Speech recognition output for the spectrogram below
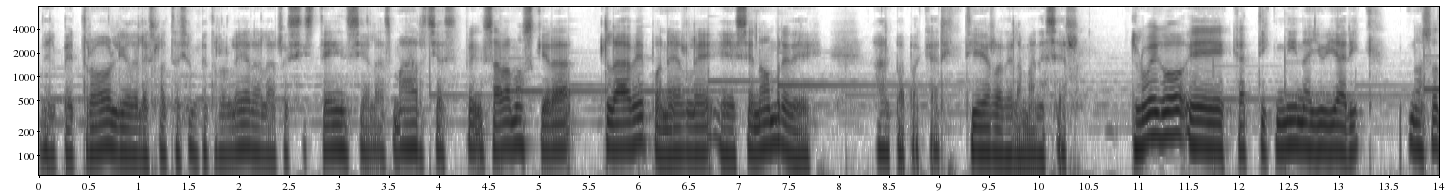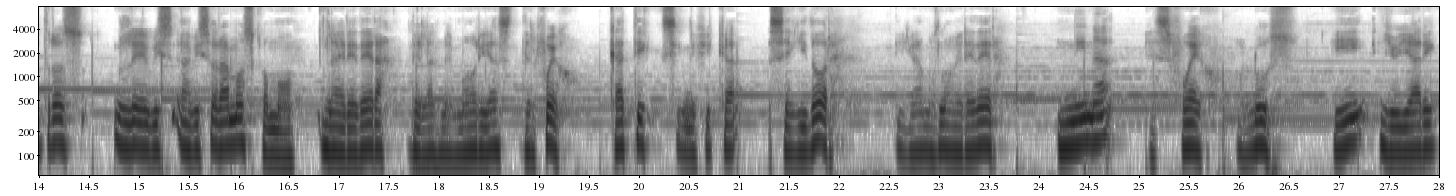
del petróleo, de la explotación petrolera, la resistencia, las marchas. Pensábamos que era clave ponerle ese nombre de Alpapacari, tierra del amanecer. Luego, eh, Katignina Yuyarik, nosotros le avisoramos como la heredera de las memorias del fuego. Katik significa seguidora, digámoslo heredera. Nina es fuego o luz y Yuyarik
